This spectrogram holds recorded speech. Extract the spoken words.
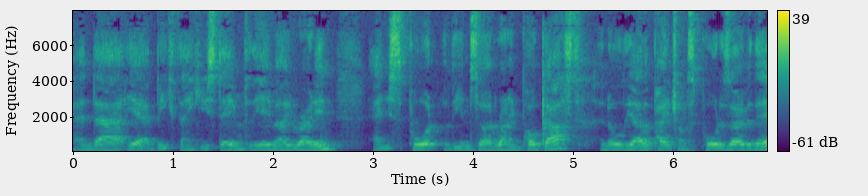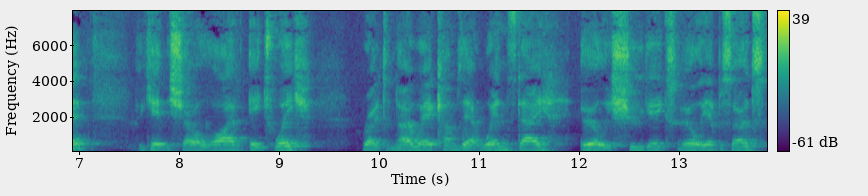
And uh, yeah, big thank you, Stephen, for the email you wrote in and your support of the Inside Running podcast and all the other Patreon supporters over there who keep the show alive each week. Road to Nowhere comes out Wednesday, early Shoe Geeks, early episodes,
